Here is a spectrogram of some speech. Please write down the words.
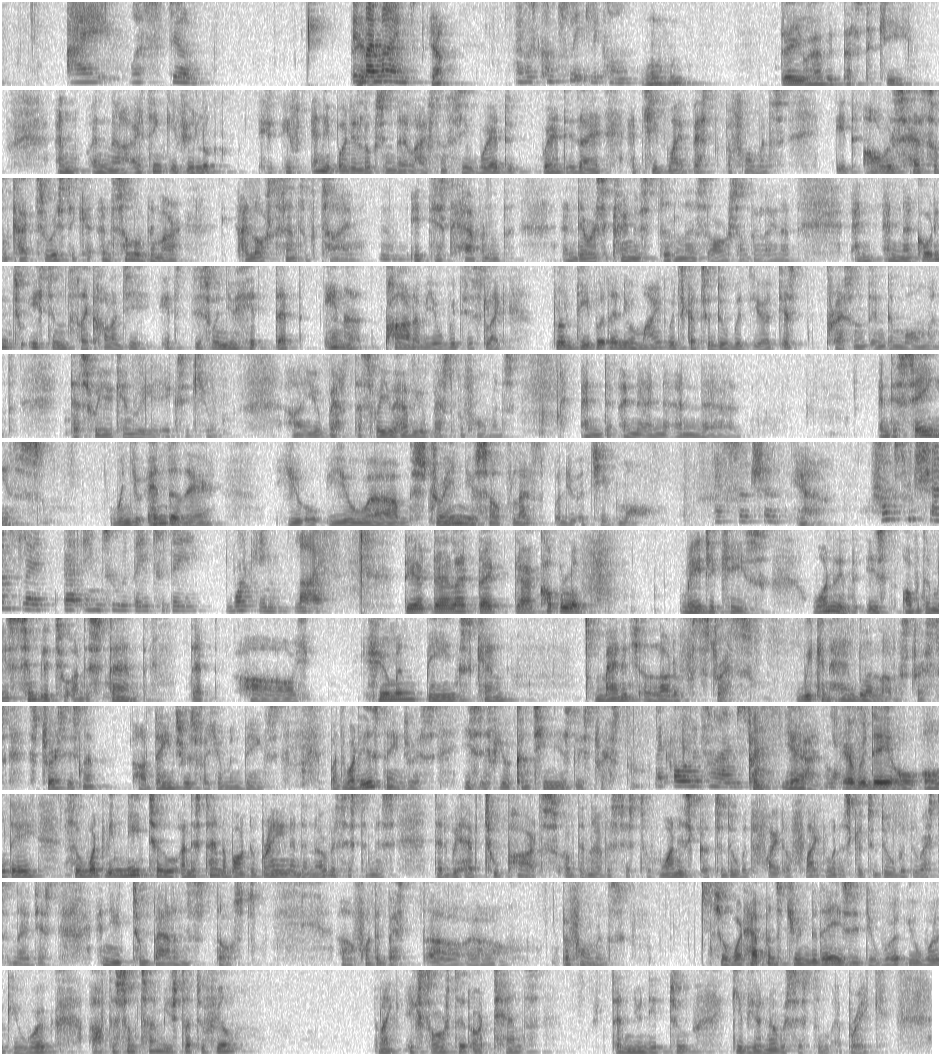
I was still in yeah. my mind. Yeah I was completely calm. Mm -hmm. There you have it. That's the key. And and uh, I think if you look, if anybody looks in their lives and see where did, where did I achieve my best performance, it always has some characteristic, and some of them are, I lost sense of time. Mm -hmm. It just happened, and there was a kind of stillness or something like that. And and according to Eastern psychology, it's this when you hit that inner part of you, which is like little deeper than your mind, which got to do with you're just present in the moment. That's where you can really execute uh, your best. That's where you have your best performance. And and and and uh, and the saying is, when you enter there, you you um, strain yourself less, but you achieve more. That's so true. Yeah. How do you translate that into a day-to-day working life? There, there, like, like, there are a couple of major keys. One is of them is simply to understand that uh, human beings can manage a lot of stress. We can handle a lot of stress. Stress is not uh, dangerous for human beings. But what is dangerous is if you're continuously stressed. Like all the time stressed. yeah, yes. every day or all day. So what we need to understand about the brain and the nervous system is that we have two parts of the nervous system. One is got to do with fight or flight, one is got to do with the rest and digest. And you need to balance those uh, for the best uh, uh, performance. So what happens during the day is that you work, you work, you work. After some time you start to feel like exhausted or tense. Then you need to give your nervous system a break.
